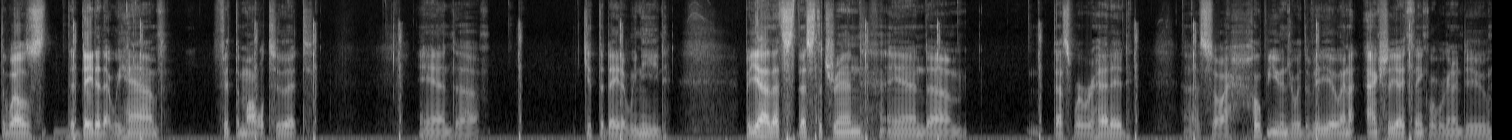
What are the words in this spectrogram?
the wells the data that we have fit the model to it and uh, get the data we need but yeah that's that's the trend and um, that's where we're headed uh, so I hope you enjoyed the video and actually I think what we're gonna do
